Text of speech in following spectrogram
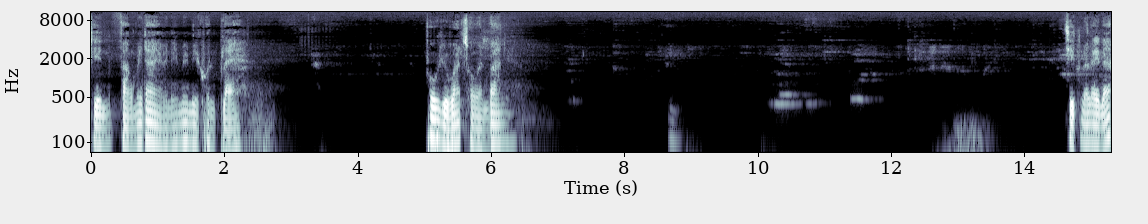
จีนฟังไม่ได้ วันนี้ไม่มีคนแปล พวกอยู่วัดส่งกันบ้าน จิตมาเลยนะ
